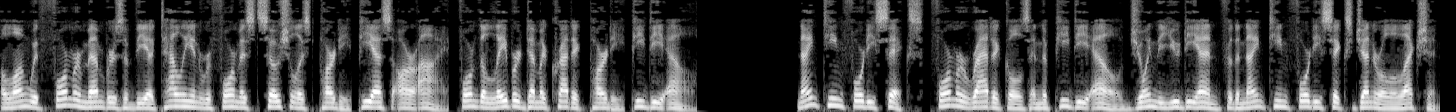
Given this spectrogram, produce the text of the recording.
along with former members of the Italian Reformist Socialist Party PSRI, formed the Labour Democratic Party PDL. 1946 – Former Radicals and the PDL join the UDN for the 1946 general election.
